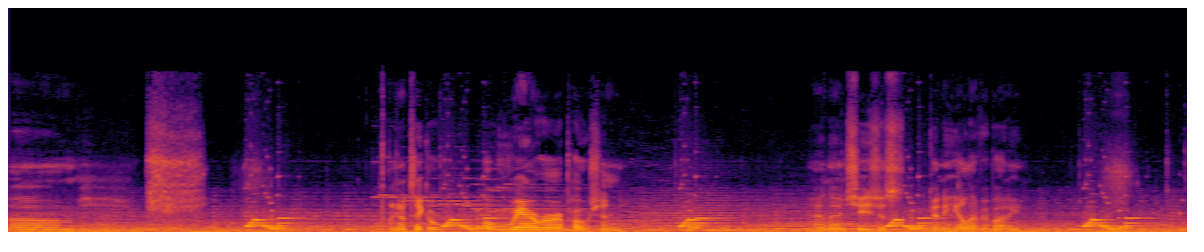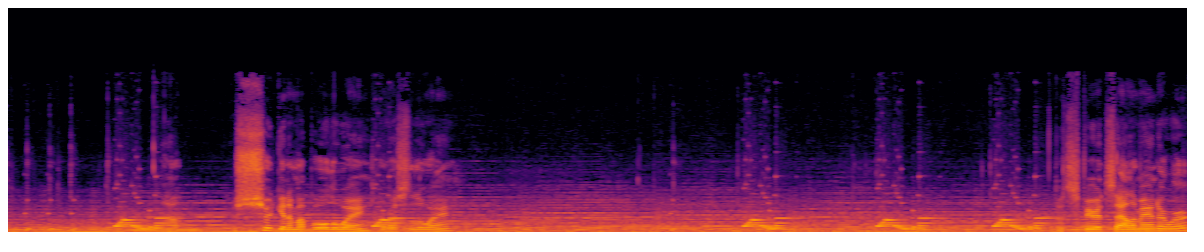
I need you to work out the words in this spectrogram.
Um, I'm gonna take a, a rarer potion. And then she's just gonna heal everybody. Now, should get him up all the way, the rest of the way. Does Spirit Salamander work?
